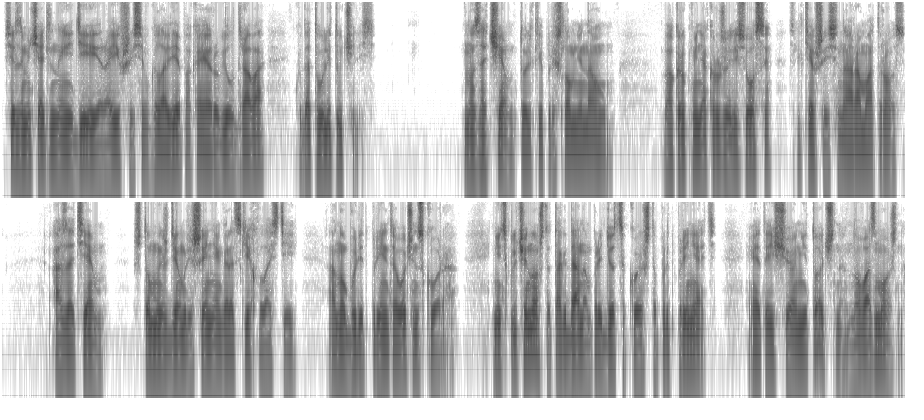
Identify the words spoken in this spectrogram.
Все замечательные идеи, роившиеся в голове, пока я рубил дрова, куда-то улетучились. Но зачем, только и пришло мне на ум. Вокруг меня кружились осы, слетевшиеся на аромат роз. А затем что мы ждем решения городских властей. Оно будет принято очень скоро. Не исключено, что тогда нам придется кое-что предпринять. Это еще не точно, но возможно.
